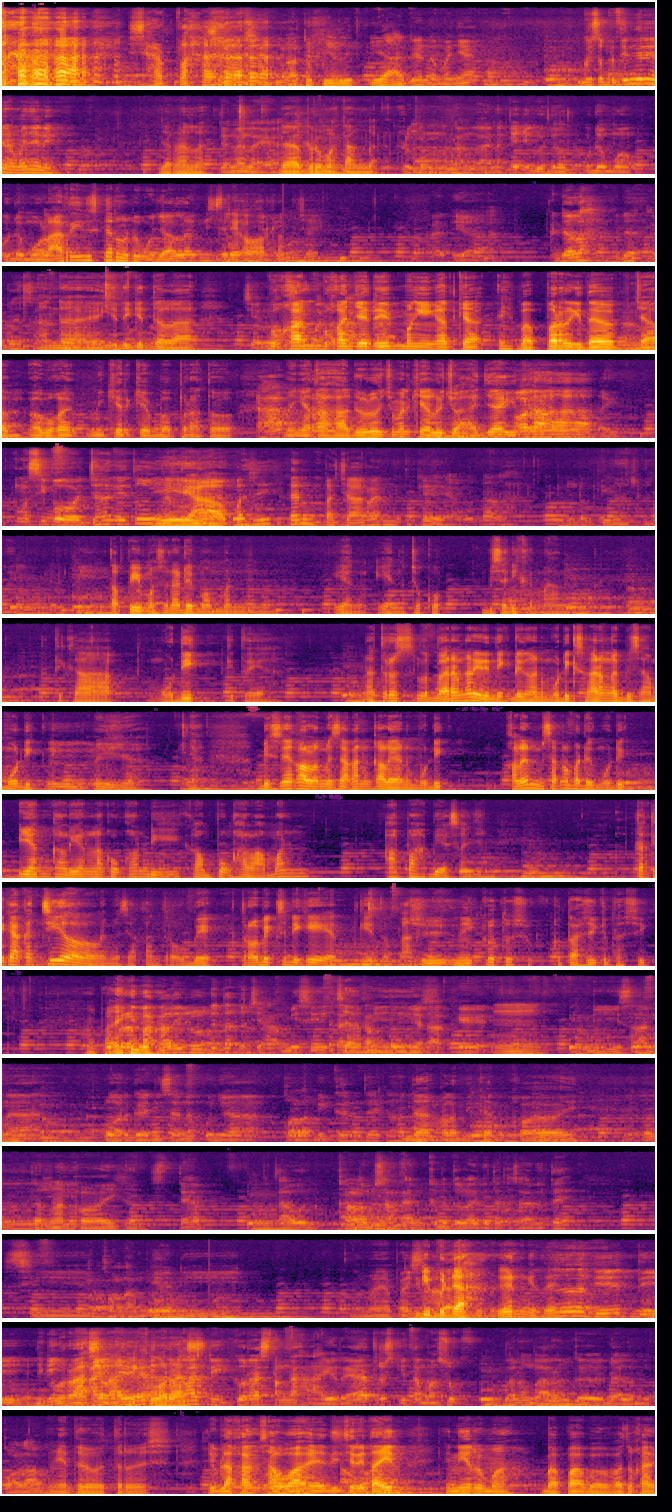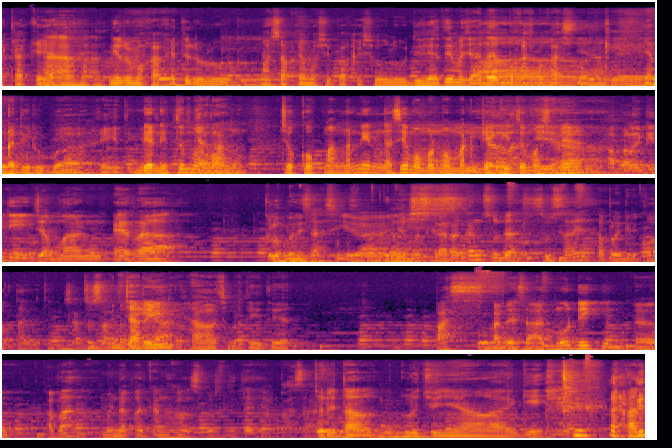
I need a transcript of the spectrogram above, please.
Sharp lah. atau Philip iya ada namanya gue sebutin gak nih namanya nih Janganlah. jangan lah ya Udah berumah tangga. udah berumah tangga anaknya juga udah udah mau udah mau lari nih sekarang udah mau jalan istri orang coy ya adalah ada ada. Anda yang gitu-gitu lah. Cinlok Bukan bukan jadi mengingat kayak eh baper gitu ya, Ca- bukan mikir kayak baper atau Ah, mengingat hal-hal dulu, cuman kayak lucu aja gitu. Orang- Ah, gitu. Masih bocah gitu ngerti Iya. apa sih kan pacaran gitu kayak ya udahlah tapi maksudnya ada momen yang yang cukup bisa dikenang ketika mudik gitu ya nah terus lebaran kan identik dengan mudik sekarang nggak bisa mudik nih Hmm. Iya. ya biasanya kalau misalkan kalian mudik kalian misalkan pada mudik yang kalian lakukan di kampung halaman apa biasanya ketika kecil misalkan throwback throwback sedikit gitu kan Si Niko tuh suka ke Tasik ke Tasik. Ngapain? beberapa kali dulu kita ke Ciamis sih kan Ciamis. kampungnya kakek Hmm. di sana keluarga di sana punya kolam ikan teh kan Ada kolam ikan koi, Heeh, ternak koi kan. setiap tahun kalau misalkan kebetulan kita ke sana teh si kolamnya di Namanya apa? sih? dibedahkan gitu ya Eh, di, di, Dikuras di, lah. airnya Dikuras. dikuras, tengah airnya terus kita masuk bareng-bareng ke dalam kolam Gitu terus di belakang sawah ya diceritain ini rumah bapak bapak tuh kakek kakek Ah, ah, ah. ini rumah kakek tuh dulu masaknya masih pakai sulu dilihatin masih ada bekas-bekasnya oke. yang nggak dirubah kayak gitu dan itu memang cukup ngangenin nggak sih momen-momen kayak gitu maksudnya apalagi di zaman era globalisasi ya. Zaman sekarang kan sudah susah ya apalagi di kota gitu. Satu-satunya mencari ya, hal seperti itu ya. Pas pada saat mudik eh, apa mendapatkan hal seperti itu ya pas saat cerita lucunya lagi. Kan?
